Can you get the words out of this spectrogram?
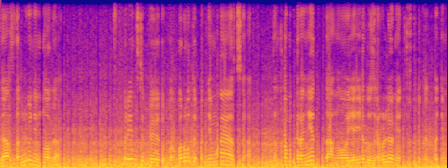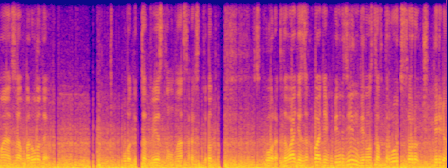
газ давлю немного. В принципе, обороты поднимаются. Тахометра нет, да, но я еду за рулем, я чувствую, как поднимаются обороты. И, соответственно, у нас растет скорость. Давайте захватим бензин, 92 44,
